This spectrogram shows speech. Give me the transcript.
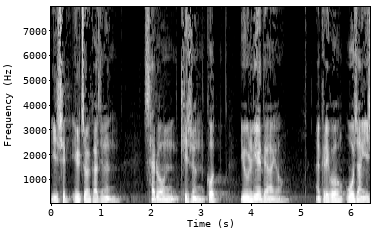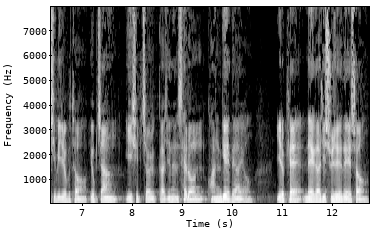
21절까지는 새로운 기준, 곧 윤리에 대하여 그리고 5장 22절부터 6장 20절까지는 새로운 관계에 대하여 이렇게 네 가지 주제에 대해서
